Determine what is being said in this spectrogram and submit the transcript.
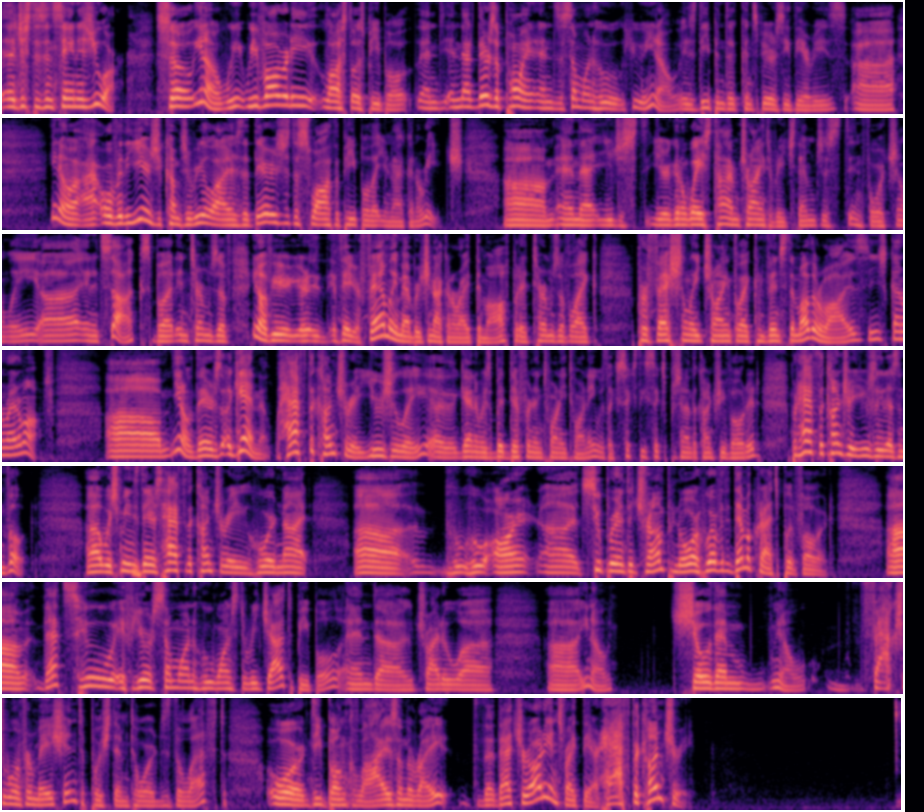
uh, just as insane as you are. So you know we we've already lost those people, and and that there's a point, and someone who who you know is deep into conspiracy theories. Uh, you know, I, over the years, you come to realize that there is just a swath of people that you're not going to reach, um, and that you just you're going to waste time trying to reach them. Just unfortunately, uh, and it sucks. But in terms of you know, if you're, you're if they're your family members, you're not going to write them off. But in terms of like professionally trying to like convince them otherwise, you just kind of write them off. Um, you know, there's again half the country usually. Uh, again, it was a bit different in 2020. It was like 66% of the country voted, but half the country usually doesn't vote, uh, which means there's half the country who are not. Uh, who who aren't uh, super into Trump, nor whoever the Democrats put forward. Um, that's who. If you're someone who wants to reach out to people and uh, try to, uh, uh, you know, show them, you know, factual information to push them towards the left, or debunk lies on the right, th- that's your audience right there. Half the country.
